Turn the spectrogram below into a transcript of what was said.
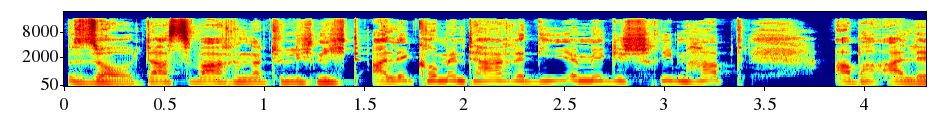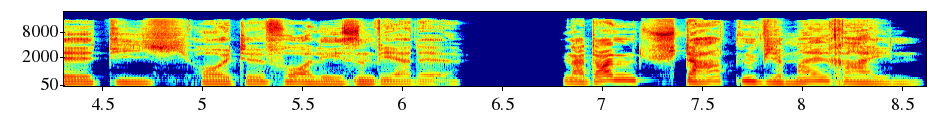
So, das waren natürlich nicht alle Kommentare, die ihr mir geschrieben habt, aber alle, die ich heute vorlesen werde. Na dann starten wir mal rein.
